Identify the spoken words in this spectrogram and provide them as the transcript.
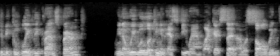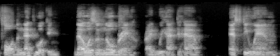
to be completely transparent, you know, we were looking at SD-WAN. Like I said, I was solving for the networking. That was a no-brainer, right? We had to have SD-WAN,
